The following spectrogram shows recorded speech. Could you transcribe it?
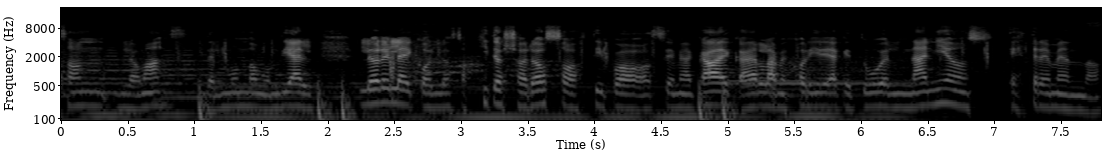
son lo más del mundo mundial. Lorelai con los ojitos llorosos, tipo, se me acaba de caer la mejor idea que tuve en años, es tremendo.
